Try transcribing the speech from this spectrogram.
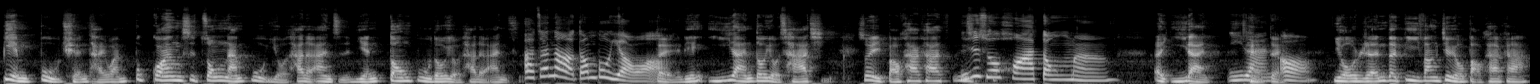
遍布全台湾，不光是中南部有它的案子，连东部都有它的案子啊！真的、哦，东部有哦。对，连宜兰都有插旗。所以宝咖咖，你是说花东吗？呃，宜兰，宜兰 对哦，有人的地方就有宝咖咖，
